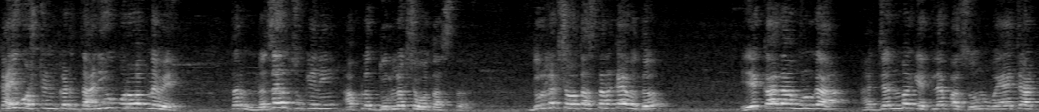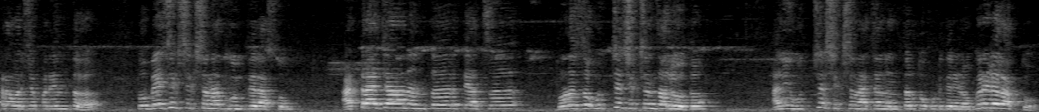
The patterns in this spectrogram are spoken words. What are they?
काही गोष्टींकडे जाणीवपूर्वक नव्हे तर नजर चुकीने आपलं दुर्लक्ष होत असतं. दुर्लक्ष होत असताना काय होतं? एखादा मुलगा हा जन्म घेतल्यापासून वयाच्या अठरा वर्षापर्यंत तो बेसिक शिक्षणात गुंतलेला असतो. अठराच्या नंतर त्याचं थोडंसं उच्च शिक्षण चालू होतं. आणि उच्च शिक्षणाच्या नंतर तो कुठेतरी नोकरीला लागतो.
